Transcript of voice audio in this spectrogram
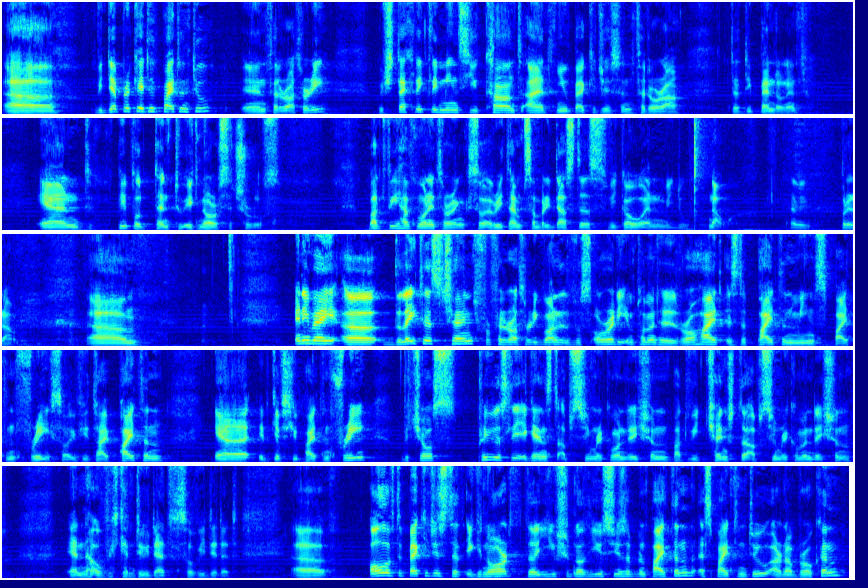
Uh, we deprecated Python 2 in Fedora 30, which technically means you can't add new packages in Fedora that depend on it. And people tend to ignore such rules. But we have monitoring, so every time somebody does this, we go and we do no, and we put it down. Um, Anyway, uh, the latest change for Fedora 31 that was already implemented in Rawhide is that Python means Python free. So if you type Python, uh, it gives you Python free, which was previously against upstream recommendation, but we changed the upstream recommendation, and now we can do that, so we did it. Uh, all of the packages that ignored the you should not use userbin Python as Python 2 are now broken,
